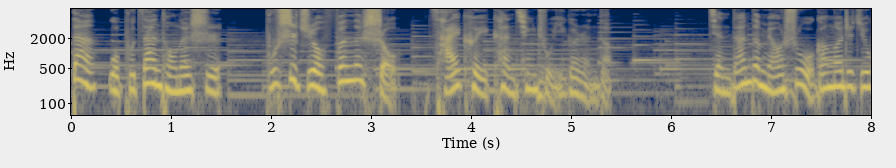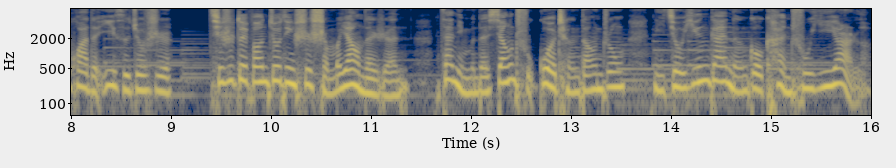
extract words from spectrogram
但我不赞同的是，不是只有分了手才可以看清楚一个人的。简单的描述我刚刚这句话的意思就是，其实对方究竟是什么样的人，在你们的相处过程当中，你就应该能够看出一二了。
